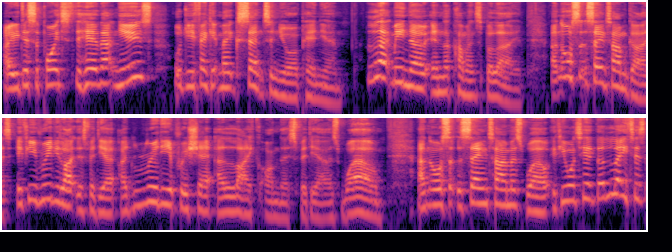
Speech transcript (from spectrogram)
Are you disappointed to hear that news, or do you think it makes sense in your opinion? Let me know in the comments below. And also at the same time, guys, if you really like this video, I'd really appreciate a like on this video as well. And also at the same time as well, if you want to hear the latest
